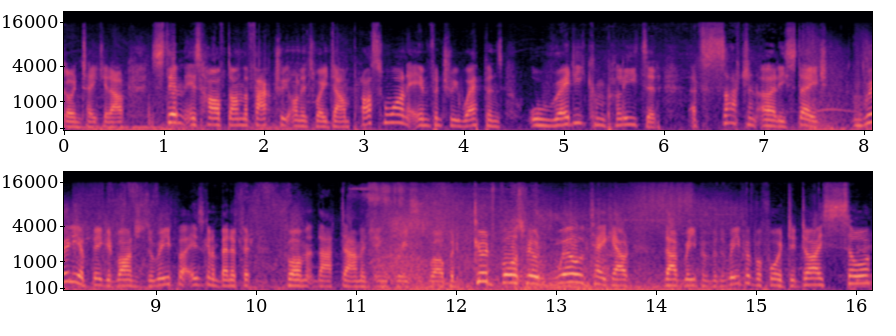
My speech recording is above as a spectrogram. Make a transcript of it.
go and take it out. Stim is half done, the factory on its way down. Plus one infantry weapons already completed at such an early stage. Really a big advantage. The Reaper is going to benefit from that damage increase as well. But good force field will take out that Reaper, but the Reaper, before it did die, saw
